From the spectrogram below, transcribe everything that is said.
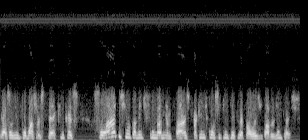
essas informações técnicas são absolutamente fundamentais para que a gente consiga interpretar o resultado de um teste.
